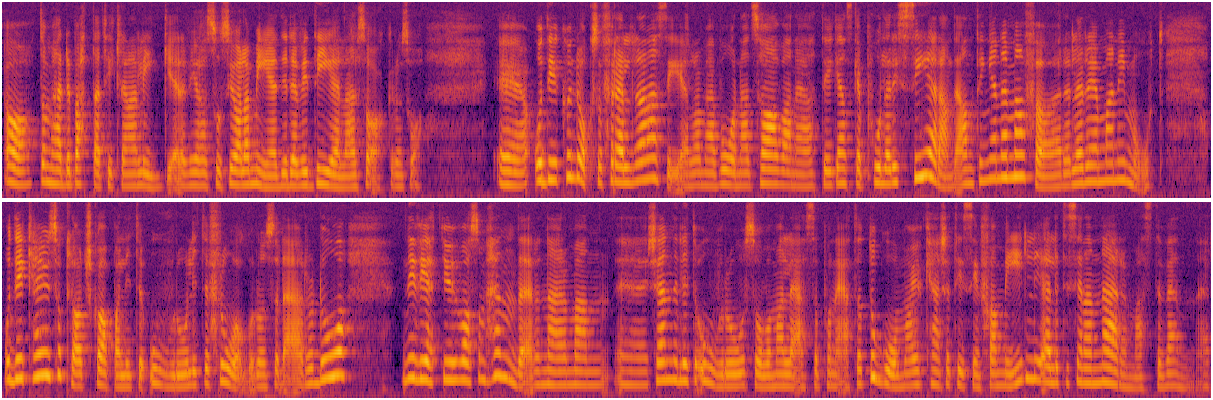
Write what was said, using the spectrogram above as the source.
ja, de här debattartiklarna ligger. Vi har sociala medier där vi delar saker och så. Eh, och det kunde också föräldrarna se, eller de här vårdnadshavarna, att det är ganska polariserande. Antingen är man för eller är man emot. Och det kan ju såklart skapa lite oro, lite frågor och sådär. Och då ni vet ju vad som händer när man eh, känner lite oro och så vad man läser på nätet. Då går man ju kanske till sin familj eller till sina närmaste vänner.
